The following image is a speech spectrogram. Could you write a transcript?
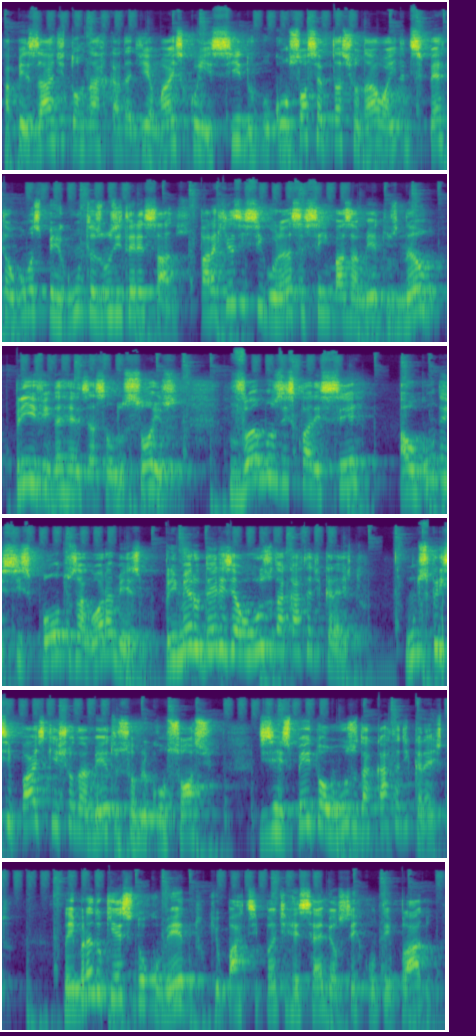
apesar de tornar cada dia mais conhecido, o consórcio habitacional ainda desperta algumas perguntas nos interessados. Para que as inseguranças sem embasamentos não privem da realização dos sonhos, vamos esclarecer algum desses pontos agora mesmo. Primeiro deles é o uso da carta de crédito. Um dos principais questionamentos sobre o consórcio diz respeito ao uso da carta de crédito. Lembrando que esse documento que o participante recebe ao ser contemplado,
